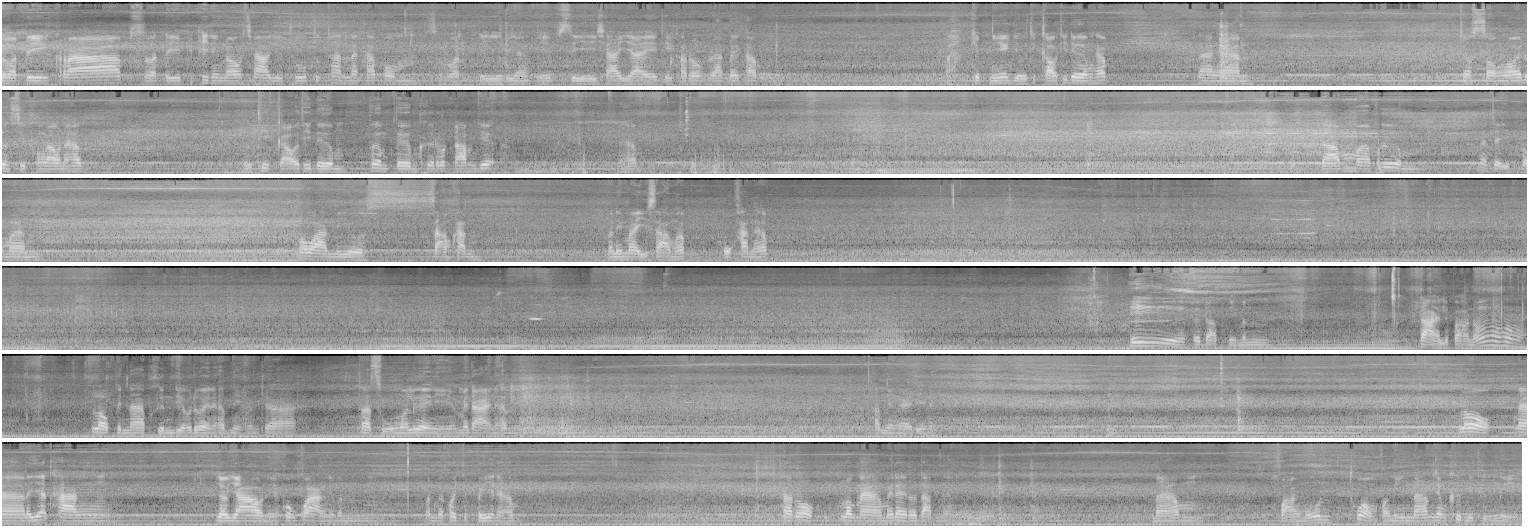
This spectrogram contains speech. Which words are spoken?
สวัสดีครับ สวัสดีพี่พี่ๆน้องๆชาว YouTube ทุกท่านนะครับผม สวัสดีเรียง FC ชายใหญ่ที่เคารพรักด้วยครับคลิปนี้อยู่ที่เก่าที่เดิมครับ หน้างานเจ้า200 รุ่น 10 ของเรานะครับ อยู่ที่เก่าที่เดิมเพิ่มเติมคือรถดำเยอะนะครับดำมาเพิ่ม น่าจะอีกประมาณเมื่อวานมีอยู่สามคัน วันนี้มาอีกสามครับหกคันนะครับ เอ๊ะระดับนี่มัน ได้หรือเปล่าเนาะเราเป็นนาผืนเดียวด้วยนะครับนี่มันจะถ้าสูงมาเรื่อยนี่ไม่ได้นะครับนี่ทำยังไงดีนะลอกนาระยะทางยาวๆเนี่ยกว้างๆเนี่ยมันมันไม่ค่อยจะเป๊ะนะครับ ถ้าลอกลอกนาไม่ได้ระดับนะน้ำ ฝั่งนู้นท่วมฝั่งนี้น้ำยังขึ้นไม่ถึงนี่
